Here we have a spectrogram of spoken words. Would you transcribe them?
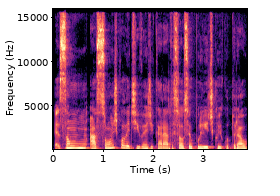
é, são ações coletivas de caráter sociopolítico e cultural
